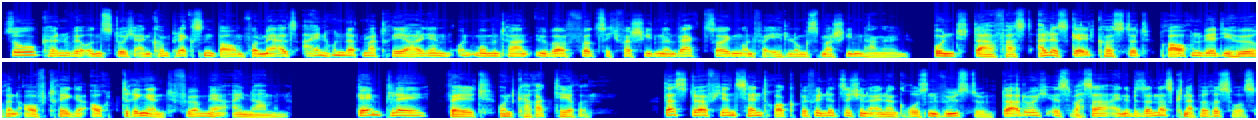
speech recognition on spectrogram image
So können wir uns durch einen komplexen Baum von mehr als 100 Materialien und momentan über 40 verschiedenen Werkzeugen und Veredelungsmaschinen hangeln. Und da fast alles Geld kostet, brauchen wir die höheren Aufträge auch dringend für mehr Einnahmen. Gameplay, Welt und Charaktere. Das Dörfchen Sandrock befindet sich in einer großen Wüste. Dadurch ist Wasser eine besonders knappe Ressource.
